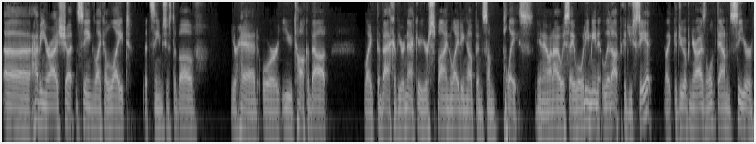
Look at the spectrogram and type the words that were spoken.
uh, having your eyes shut and seeing like a light that seems just above your head, or you talk about like the back of your neck or your spine lighting up in some place, you know. And I always say, well, what do you mean it lit up? Could you see it? Like, could you open your eyes and look down and see your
